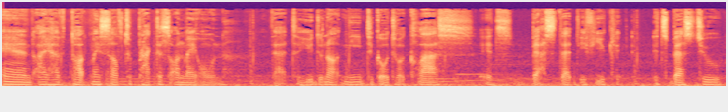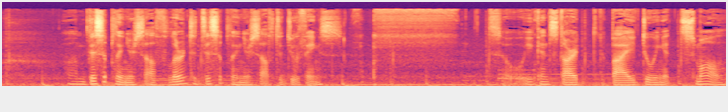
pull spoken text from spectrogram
And I have taught myself to practice on my own. That you do not need to go to a class. It's best that if you can, it's best to um, discipline yourself, learn to discipline yourself to do things. So you can start by doing it small,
